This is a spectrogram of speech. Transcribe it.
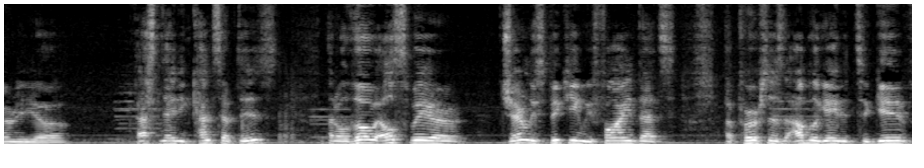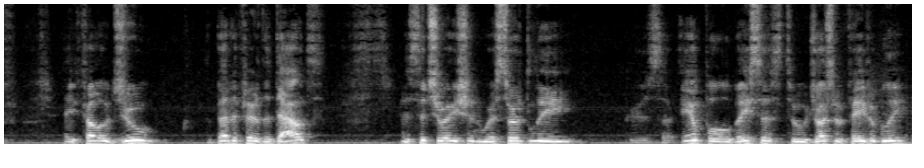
very uh, fascinating concept is that although elsewhere, generally speaking, we find that a person is obligated to give a fellow Jew the benefit of the doubt in a situation where certainly there's ample basis to judge him favorably.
